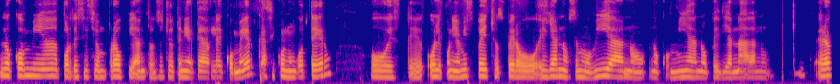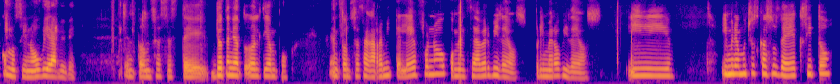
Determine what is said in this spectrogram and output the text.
no comía por decisión propia, entonces yo tenía que darle de comer casi con un gotero o este o le ponía mis pechos, pero ella no se movía, no no comía, no pedía nada, no era como si no hubiera bebé. Entonces, este, yo tenía todo el tiempo. Entonces agarré mi teléfono, comencé a ver videos, primero videos y y miré muchos casos de éxito.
